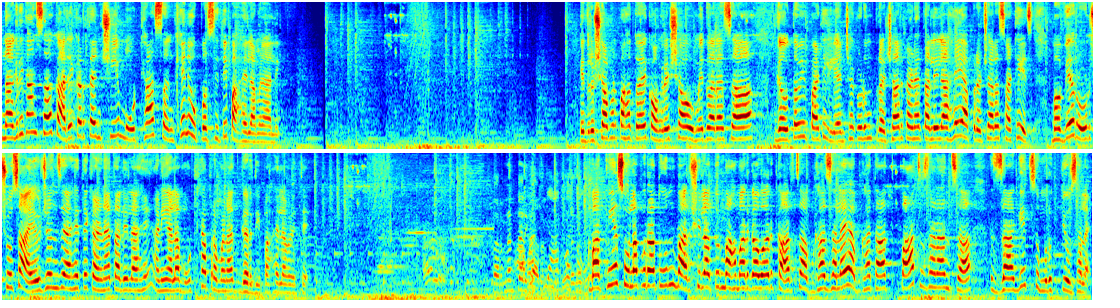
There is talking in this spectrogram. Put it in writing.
नागरिकांसह कार्यकर्त्यांची मोठ्या संख्येने उपस्थिती पाहायला मिळाली. हे दृश्य आपण पाहतोय. काँग्रेसच्या उमेदवाराचा गौतमी पाटील यांच्याकडून प्रचार करण्यात आलेला आहे. या प्रचारासाठीच भव्य रोड शोचं आयोजन जे आहे ते करण्यात आलेलं आहे आणि याला मोठ्या प्रमाणात गर्दी पाहायला मिळते. बातमी आहे सोलापुरातून बार्शी लातूर महामार्गावर कारचा अपघात झालाय. अपघातात पाच जणांचा जागीच मृत्यू झालाय.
